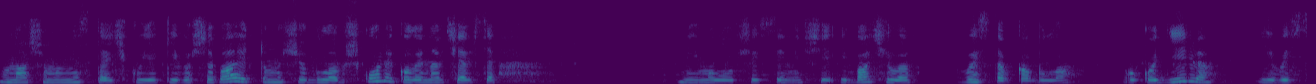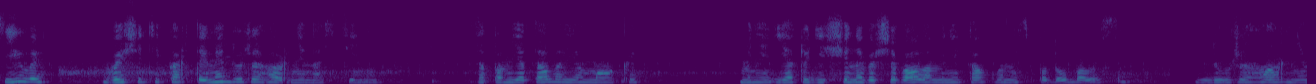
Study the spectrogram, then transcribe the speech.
у нашому містечку, які вишивають, тому що була в школі, коли навчався мій молодший син іще, і бачила, виставка була рукоділля і висіли вишиті картини дуже гарні на стіні. Запам'ятала я маки. Мені, я тоді ще не вишивала, мені так вони сподобалися. Дуже гарні.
